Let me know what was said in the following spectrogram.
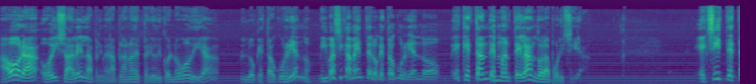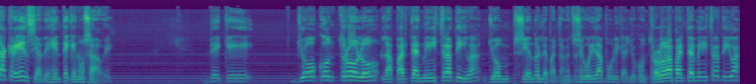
Ahora, hoy sale en la primera plana del periódico El Nuevo Día lo que está ocurriendo. Y básicamente lo que está ocurriendo es que están desmantelando la policía. Existe esta creencia de gente que no sabe de que yo controlo la parte administrativa, yo siendo el Departamento de Seguridad Pública, yo controlo la parte administrativa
